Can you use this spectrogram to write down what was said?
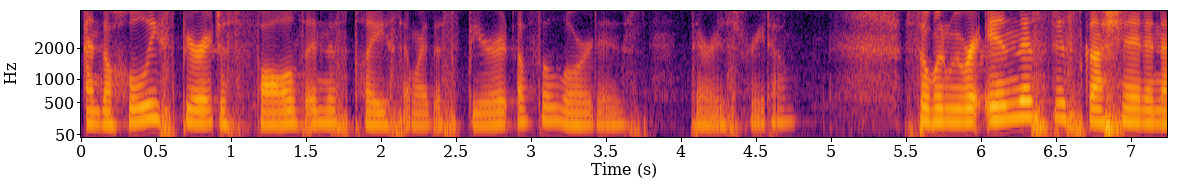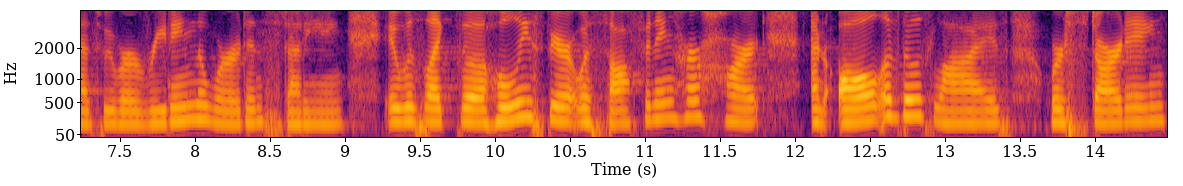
and the Holy Spirit just falls in this place, and where the Spirit of the Lord is, there is freedom. So when we were in this discussion and as we were reading the word and studying, it was like the Holy Spirit was softening her heart and all of those lies were starting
